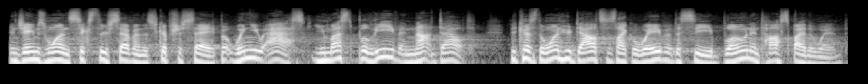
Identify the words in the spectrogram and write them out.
In James 1 6 through 7, the scriptures say, But when you ask, you must believe and not doubt Because the one who doubts is like a wave of the sea, blown and tossed by the wind.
